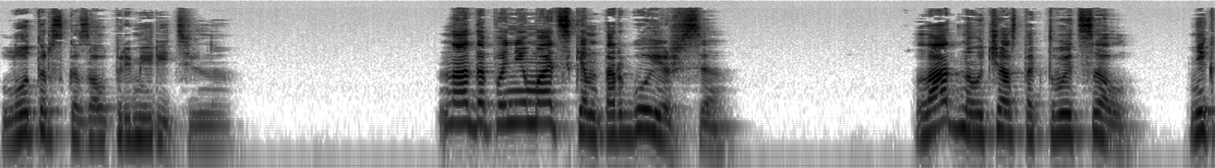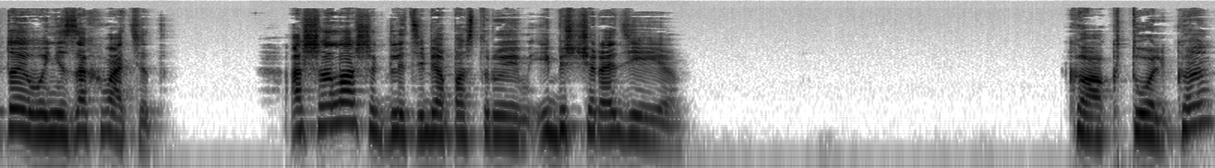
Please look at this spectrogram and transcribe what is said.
Лотер сказал примирительно. Надо понимать, с кем торгуешься. Ладно, участок твой цел, Никто его не захватит. А шалашик для тебя построим и без чародея. Как только,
